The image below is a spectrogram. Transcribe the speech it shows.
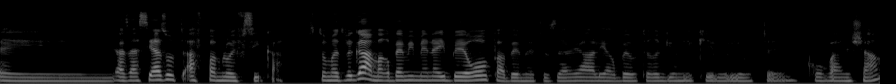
אה, אז העשייה הזאת אף פעם לא הפסיקה. זאת אומרת, וגם הרבה ממנה היא באירופה באמת, אז זה היה לי הרבה יותר הגיוני כאילו להיות uh, קרובה לשם.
